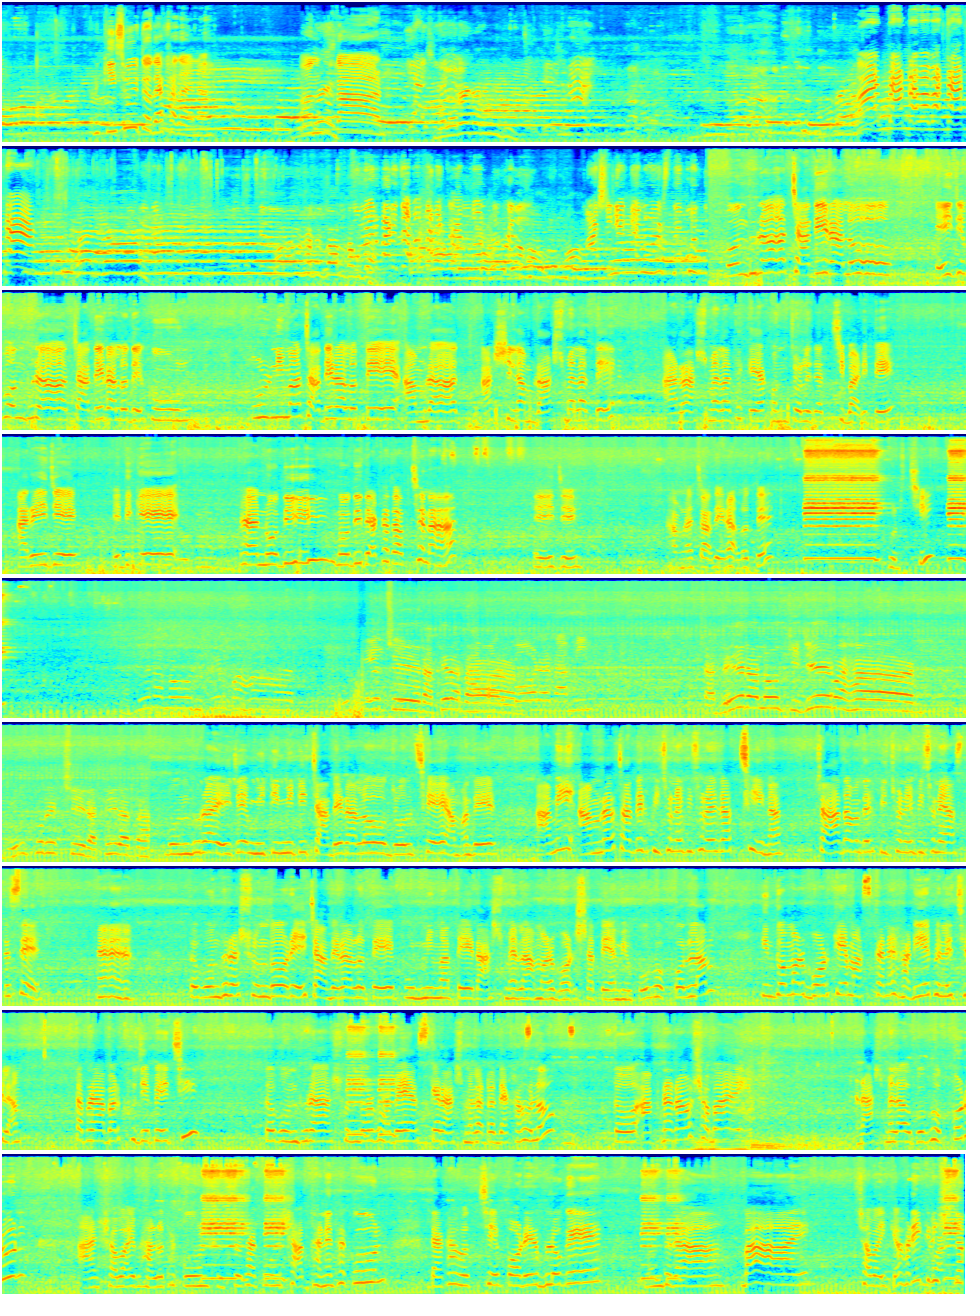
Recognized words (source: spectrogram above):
কিছুই তো দেখা যায় না। অন্ধকার। বন্ধুরা, চাঁদের আলো। এই যে বন্ধুরা, চাঁদের আলো দেখুন। পূর্ণিমা চাঁদের আলোতে আমরা আসছিলাম রাসমেলাতে, আর রাসমেলা থেকে এখন চলে যাচ্ছি বাড়িতে। আর এই যে এদিকে হ্যাঁ নদী নদী দেখা যাচ্ছে না। এই যে আমরা চাঁদের আলোতে ঘুরছি। হচ্ছে রাতের আধার। আমি। চাঁদের আলো কি যে বাহার দূর করেছে রাতের আধার। বন্ধুরা এই যে মিটি মিটি চাঁদের আলো জ্বলছে আমাদের। আমি আমরা চাঁদের পিছনে পিছনে যাচ্ছি না চাঁদ আমাদের পিছনে পিছনে আসতেছে? হ্যাঁ তো বন্ধুরা সুন্দর এই চাঁদের আলোতে পূর্ণিমাতে রাসমেলা আমার বর্ষাতে আমি উপভোগ করলাম। কিন্তু আমার বরকে মাঝখানে হারিয়ে ফেলেছিলাম। তারপরে আবার খুঁজে পেয়েছি। তো বন্ধুরা, সুন্দরভাবে আজকে রাসমেলাটা দেখা হলো। তো আপনারাও সবাই রাসমেলা উপভোগ করুন। আর সবাই ভালো থাকুন, সুস্থ থাকুন, সাবধানে থাকুন। দেখা হচ্ছে পরের ব্লগে। বন্ধুরা বাই সবাইকে হরে কৃষ্ণ।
